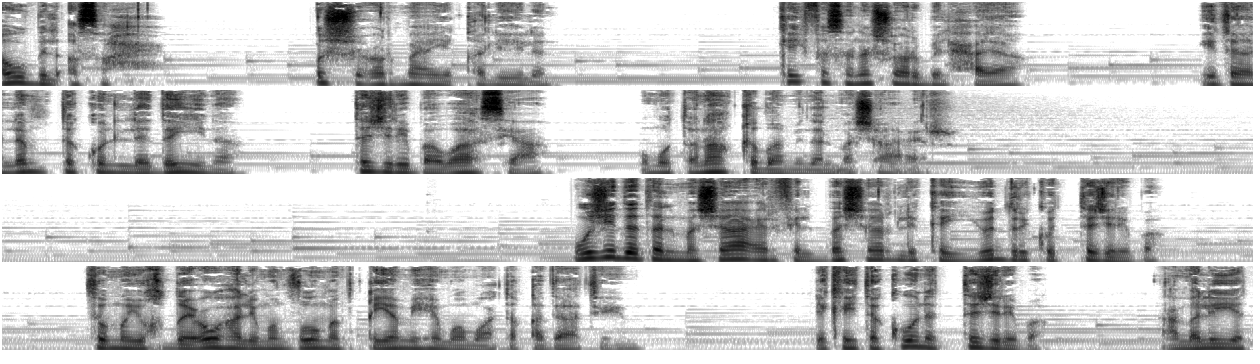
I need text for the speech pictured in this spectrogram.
أو بالأصح أشعر معي قليلا. كيف سنشعر بالحياة؟ إذا لم تكن لدينا تجربة واسعة ومتناقضة من المشاعر. وجدت المشاعر في البشر لكي يدركوا التجربة ثم يخضعوها لمنظومة قيمهم ومعتقداتهم لكي تكون التجربة عملية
